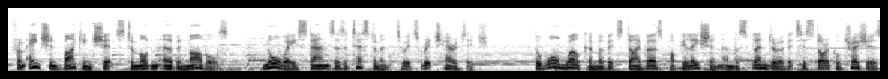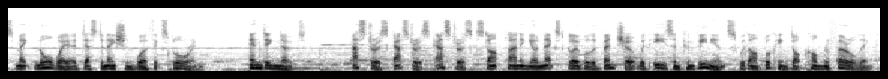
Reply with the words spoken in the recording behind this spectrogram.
From ancient Viking ships to modern urban marvels, Norway stands as a testament to its rich heritage. The warm welcome of its diverse population and the splendor of its historical treasures make Norway a destination worth exploring. Ending note. Asterisk asterisk asterisk Start planning your next global adventure with ease and convenience with our Booking.com referral link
